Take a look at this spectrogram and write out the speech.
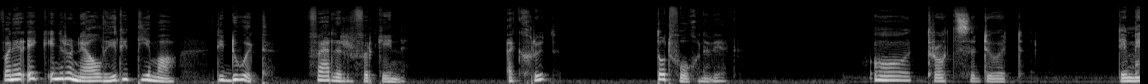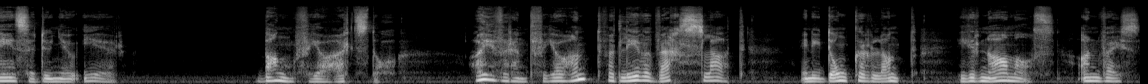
wanneer ek en Ronel hierdie tema, die dood, verder verken. Ek groet. Tot volgende week. O, trotse dood. Die mense doen jou eer. Bang vir jou hartstog. Huiwerend vir jou hand wat lewe wegslaat en die donker land hiernamaals aanwys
